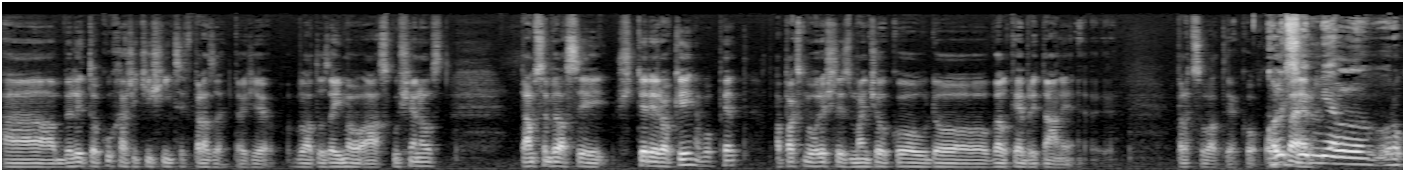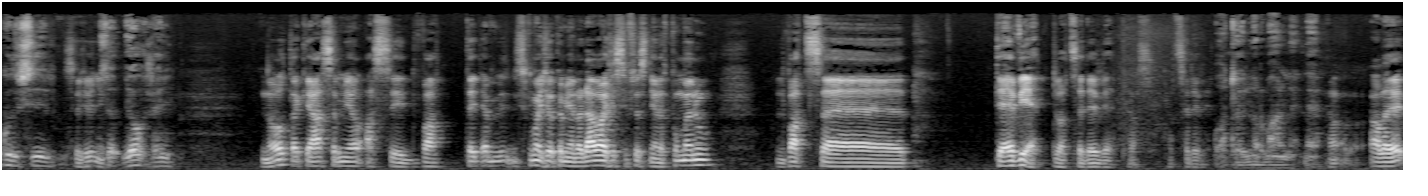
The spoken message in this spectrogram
a byli to kuchaři čišníci v Praze, takže byla to zajímavá zkušenost. Tam jsem byl asi čtyři roky nebo pět a pak jsme odešli s manželkou do Velké Británie pracovat jako Kolik jsi měl roku, když jsi... Se ženit. se- Jo, žení. No, tak já jsem měl asi dva, teď vždycky manželka mě nadává, že si přesně nespomenu, 29, 29, asi 29. A to je normálně, ne? No, ale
